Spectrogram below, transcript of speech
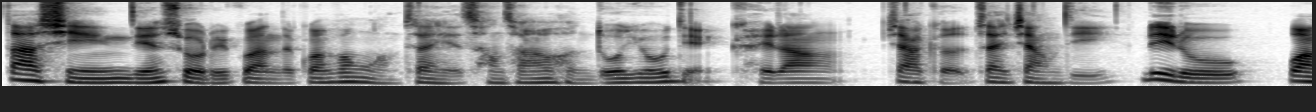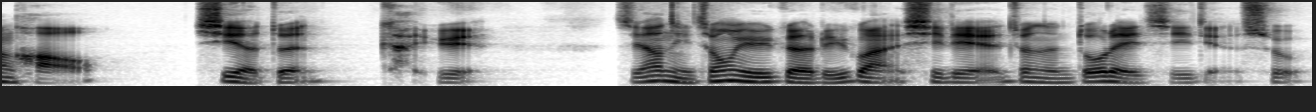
大型连锁旅馆的官方网站也常常有很多优点，可以让价格再降低。例如万豪、希尔顿、凯悦，只要你忠于一个旅馆系列，就能多累积点数。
